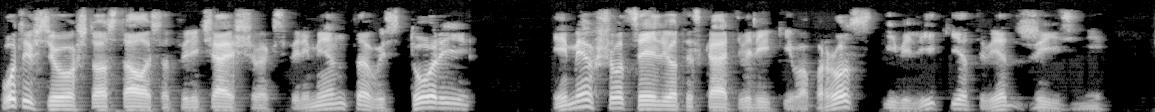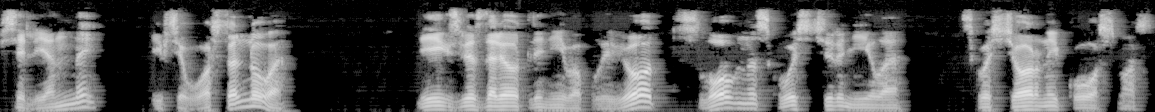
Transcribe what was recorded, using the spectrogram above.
Вот и все, что осталось от величайшего эксперимента в истории, имевшего целью отыскать великий вопрос и великий ответ жизни, Вселенной и всего остального. Их звездолет лениво плывет, словно сквозь чернила, сквозь черный космос,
